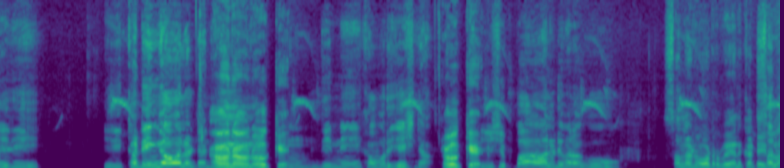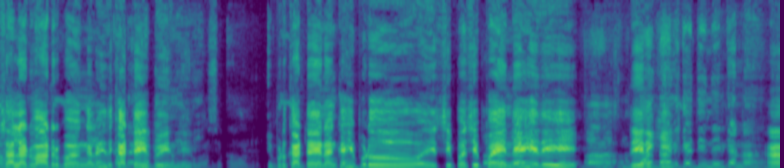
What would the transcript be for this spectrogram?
ఇది ఇది కటింగ్ కావాలంట అవునవును ఓకే. దీన్ని కవర్ చేసిన. ఓకే. ఈ షిప్ ఆల్రెడీ మనకు చల్లటి వాటర్ పోయాను కట్ అయిపోయింది. చల్లటి వాటర్ పోయంగానే ఇది కట్ అయిపోయింది. ఇప్పుడు కట్ అయినాక ఇప్పుడు సిప్ప సిప్ప అయింది ఇది దేనికి? దానికే దీని దీనికన్నా? ఆ,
